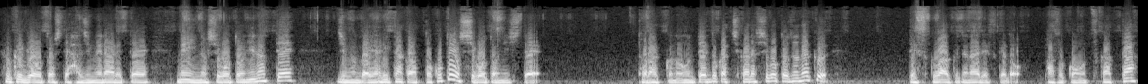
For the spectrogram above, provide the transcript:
副業として始められてメインの仕事になって自分がやりたかったことを仕事にしてトラックの運転とか力仕事じゃなくデスクワークじゃないですけどパソコンを使った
